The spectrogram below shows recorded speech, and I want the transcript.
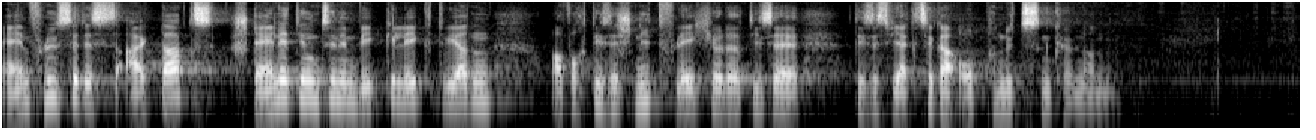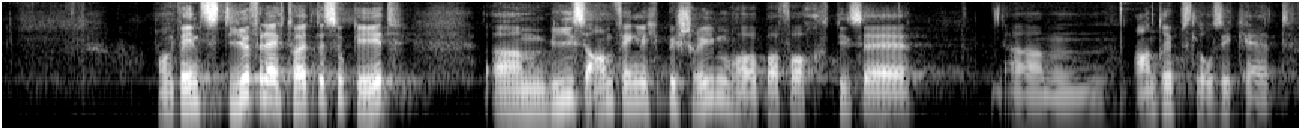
Einflüsse des Alltags, Steine, die uns in den Weg gelegt werden, einfach diese Schnittfläche oder diese, dieses Werkzeug auch abnützen können. Und wenn es dir vielleicht heute so geht, ähm, wie ich es anfänglich beschrieben habe, einfach diese ähm, Antriebslosigkeit,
